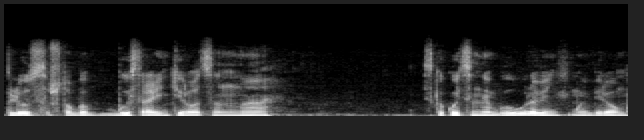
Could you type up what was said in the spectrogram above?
плюс чтобы быстро ориентироваться на с какой цены был уровень мы берем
